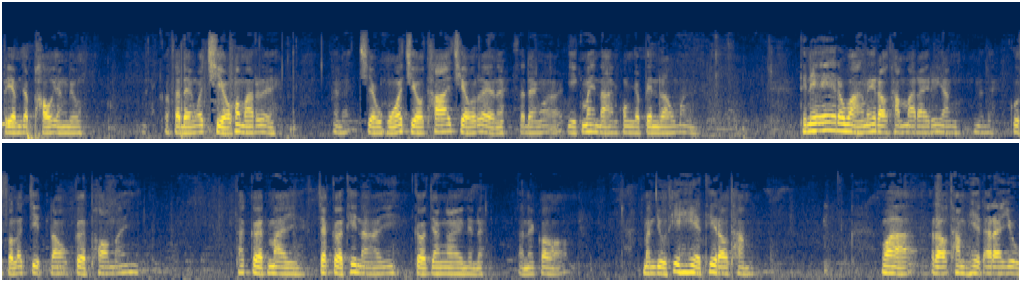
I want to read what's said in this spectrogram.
เตรียมจะเผาอย่างเดียว ก็แสดงว่าเฉียวเข้ามาเรื่อยนั่นแหละเฉียวหัวเฉียวท้ายเฉียวเรื่อยนะแสดงว่าอีกไม่นานคงจะเป็นเรามั่งทีนี้ระหว่างนี้เราทำอะไรหรือยังนั่นแหละกุศลจิตเราเกิดพอไหมถ้าเกิดใหม่จะเกิดที่ไหน เกิดยังไงเนี่ยนะอันนี้ก็มันอยู่ที่เหตุที่เราทำว่าเราทำเหตุอะไรอยู่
